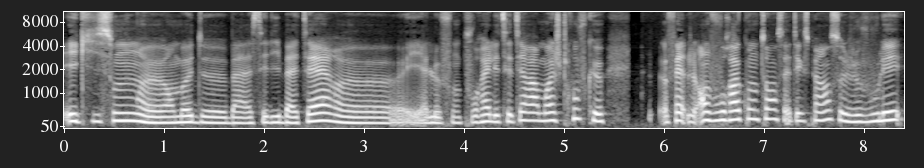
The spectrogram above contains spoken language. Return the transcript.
et qui sont euh, en mode euh, bah, célibataire euh, et elles le font pour elles, etc. Moi, je trouve que, en, vous racontant cette expérience, je voulais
